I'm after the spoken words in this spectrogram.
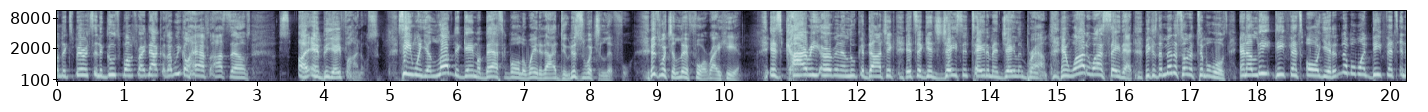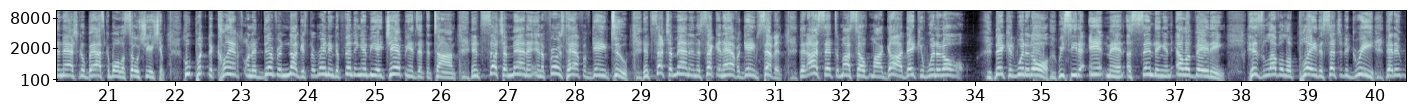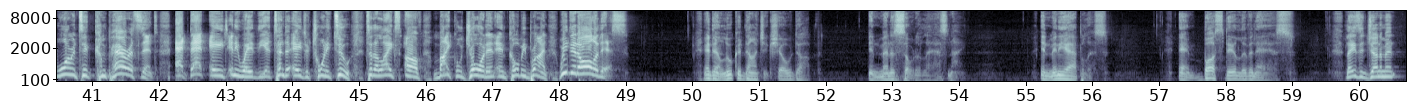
I'm experiencing the goosebumps right now because we gonna have ourselves uh, NBA Finals. See, when you love the game of basketball the way that I do, this is what you live for. This is what you live for right here. It's Kyrie Irving and Luka Doncic. It's against Jayson Tatum and Jaylen Brown. And why do I say that? Because the Minnesota Timberwolves, an elite defense all year, the number one defense in the National Basketball Association, who put the clamps on the Denver Nuggets, the reigning defending NBA champions at the time, in such a manner in the first half of game two, in such a manner in the second half of game seven, that I said to myself, my God, they can win it all. They could win it all. We see the Ant Man ascending and elevating his level of play to such a degree that it warranted comparisons at that age, anyway, the tender age of 22, to the likes of Michael Jordan and Kobe Bryant. We did all of this. And then Luka Doncic showed up in Minnesota last night, in Minneapolis, and bust their living ass. Ladies and gentlemen,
